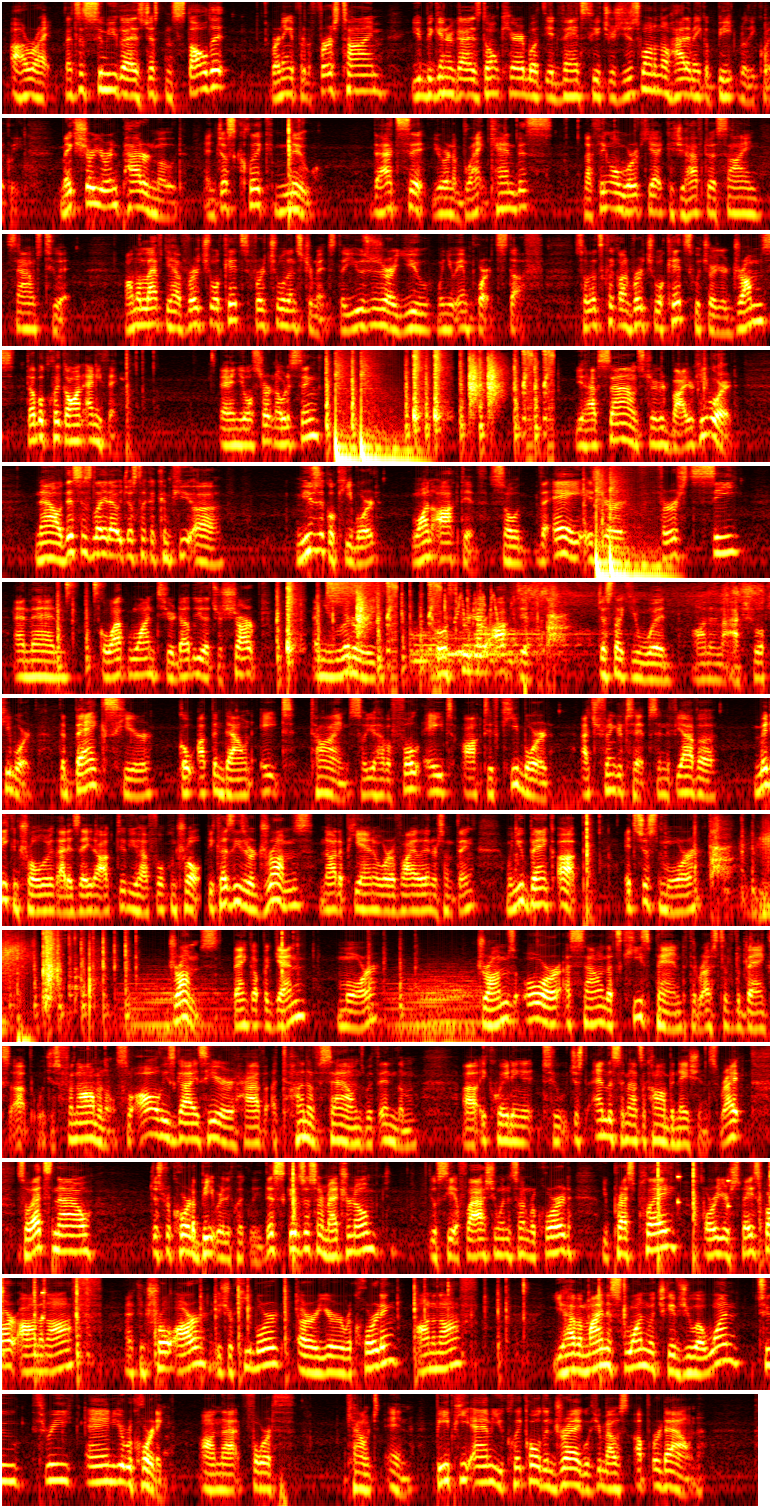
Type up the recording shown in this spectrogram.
All right, let's assume you guys just installed it, running it for the first time. You beginner guys don't care about the advanced features. You just want to know how to make a beat really quickly. Make sure you're in pattern mode and just click new. That's it. You're in a blank canvas. Nothing will work yet because you have to assign sounds to it. On the left, you have virtual kits, virtual instruments. The users are you when you import stuff. So let's click on virtual kits, which are your drums. Double click on anything. And you'll start noticing you have sounds triggered by your keyboard. Now this is laid out just like a uh, musical keyboard, one octave. So the A is your first C, and then go up one to your W, that's your sharp, and you literally go through your octave just like you would on an actual keyboard. The banks here go up and down eight times. So you have a full eight octave keyboard at your fingertips. And if you have a MIDI controller that is eight octave, you have full control. Because these are drums, not a piano or a violin or something, when you bank up, it's just more drums. Bank up again, more drums, or a sound that's key spanned the rest of the banks up, which is phenomenal. So all these guys here have a ton of sounds within them uh, equating it to just endless amounts of combinations, right? So let's now just record a beat really quickly. This gives us our metronome. You'll see it flashing when it's on record. You press play or your spacebar on and off, and Control R is your keyboard or your recording on and off. You have a minus one, which gives you a one, two, three, and you're recording on that fourth count in. BPM, you click, hold, and drag with your mouse up or down.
